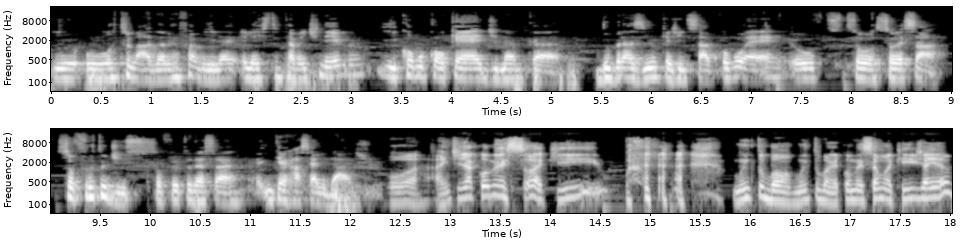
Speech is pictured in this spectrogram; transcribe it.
e o outro lado da minha família ele é estritamente negro. E como qualquer dinâmica do Brasil, que a gente sabe como é, eu sou, sou essa sou fruto disso, sou fruto dessa interracialidade. Boa, a gente já começou aqui. muito bom, muito bom. Começamos aqui já ia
